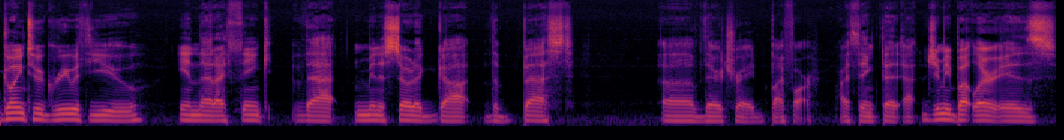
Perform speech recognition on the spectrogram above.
going to agree with you in that I think that Minnesota got the best of their trade by far. I think that uh, Jimmy Butler is,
